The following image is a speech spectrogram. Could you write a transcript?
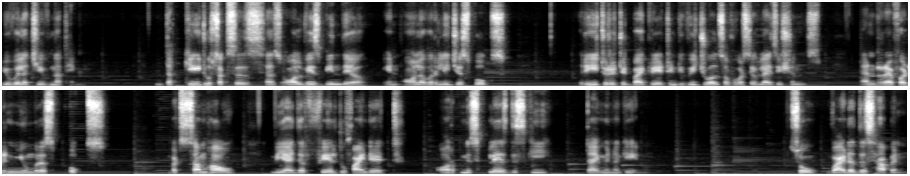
you will achieve nothing. The key to success has always been there in all our religious books, reiterated by great individuals of our civilizations, and referred in numerous books. But somehow we either fail to find it or misplace this key time and again. So, why does this happen?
